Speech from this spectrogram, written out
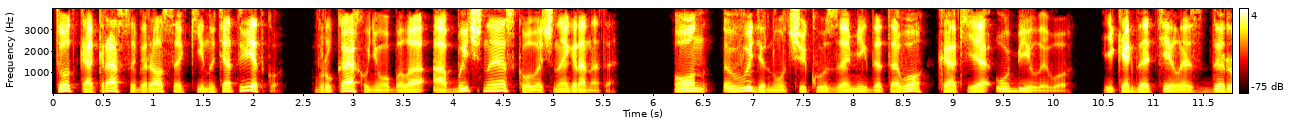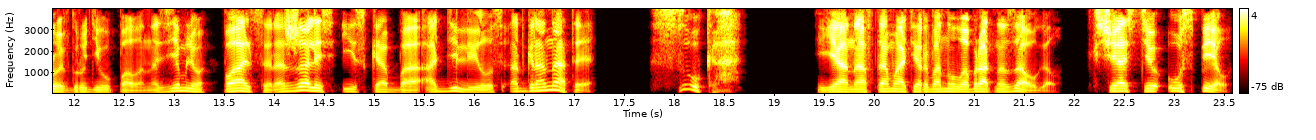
Тот как раз собирался кинуть ответку. В руках у него была обычная осколочная граната. Он выдернул чеку за миг до того, как я убил его, и когда тело с дырой в груди упало на землю, пальцы разжались, и скоба отделилась от гранаты. Сука! Я на автомате рванул обратно за угол. К счастью, успел.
